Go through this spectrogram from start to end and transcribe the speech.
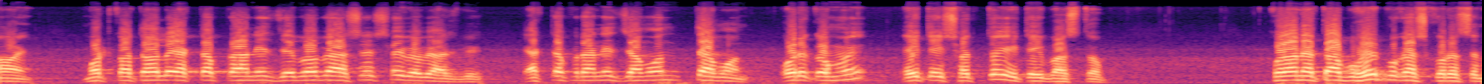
নয়। মোট কথা হলো একটা প্রাণী যেভাবে আসে সেইভাবে আসবে। একটা প্রাণী যেমন তেমন, ওরকমই এটাই সত্য, এটাই বাস্তব। কোরআনে তা বহি প্রকাশ করেছেন।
